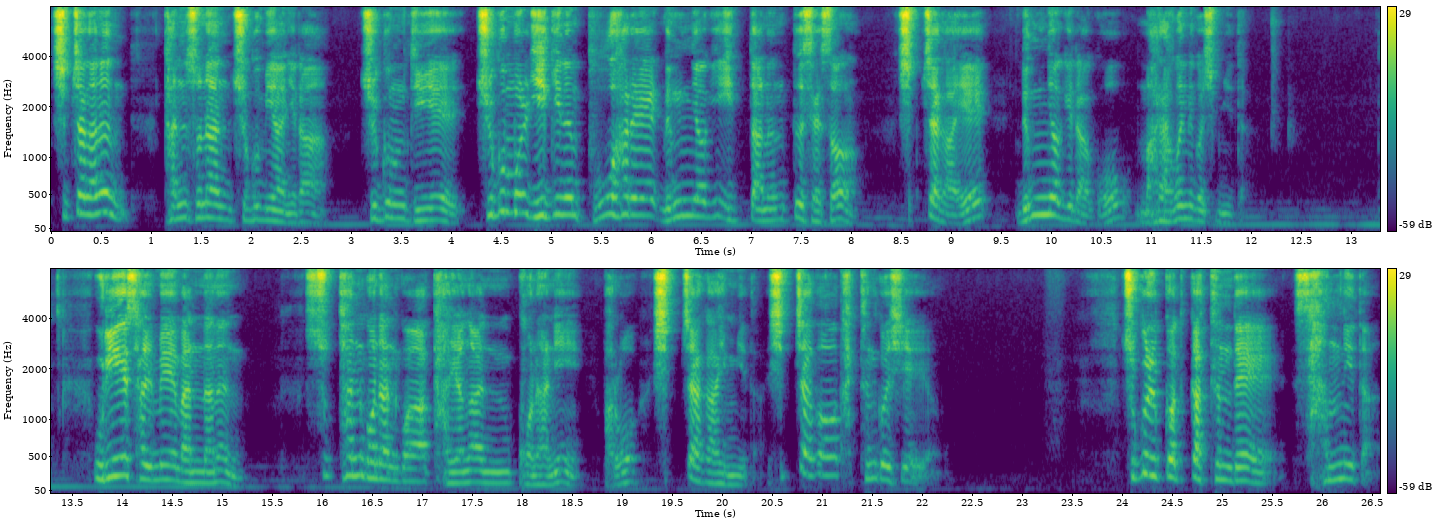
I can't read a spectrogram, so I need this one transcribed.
십자가는 단순한 죽음이 아니라 죽음 뒤에 죽음을 이기는 부활의 능력이 있다는 뜻에서 십자가의 능력이라고 말하고 있는 것입니다. 우리의 삶에 만나는 숱한 고난과 다양한 고난이 바로 십자가입니다. 십자가와 같은 것이에요. 죽을 것 같은데 삽니다.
